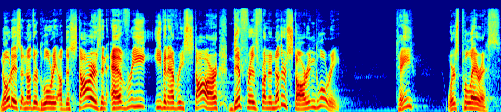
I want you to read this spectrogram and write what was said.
Notice another glory of the stars, and every, even every star, differs from another star in glory. Okay? Where's Polaris?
